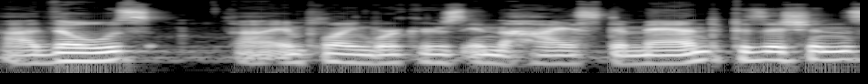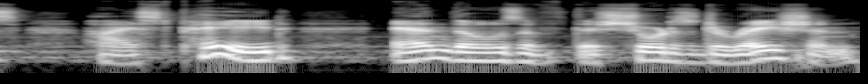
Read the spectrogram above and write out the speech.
uh, those uh, employing workers in the highest demand positions, highest paid, and those of the shortest duration.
